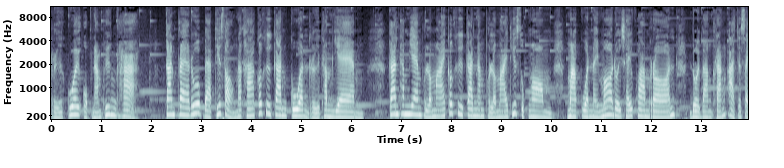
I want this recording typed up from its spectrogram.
หรือกล้วยอบน้ำผึ้งค่ะ การแปรรูปแบบที่2นะคะก็คือการกวนหรือทำแยม การทำแยมผลไม้ก็คือการนำผลไม้ที่สุกงอม มากวนในหม้อโดยใช้ความร้อน โดยบางครั้งอาจจะใส่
